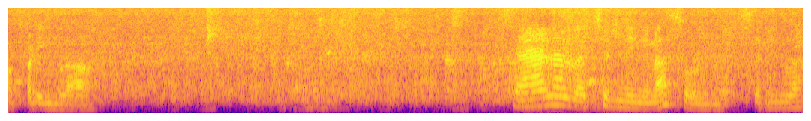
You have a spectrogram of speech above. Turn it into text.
அப்படிங்களா? சேனல் வச்சுருந்தீங்கன்னா சொல்லுங்கள் சரிங்களா?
